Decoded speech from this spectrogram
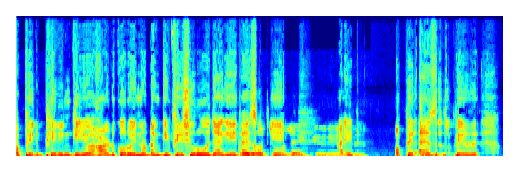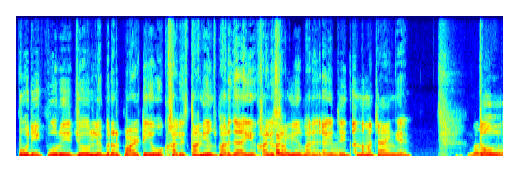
और फिर फिर इनकी जो हार्ड कोर वही नोटंकी फिर शुरू हो जाएगी। राइट और फिर ऐसे तो फिर पूरी पूरी जो लिबरल पार्टी वो खालिस्तानियों भर जाएगी। खालिस्तानियों भर जाएगी तो ये गंद मचाएँगे। तो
